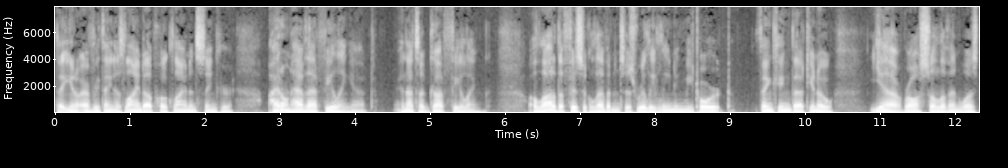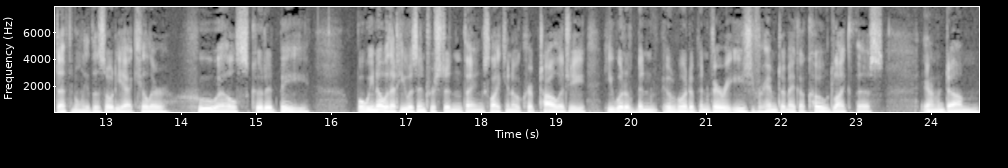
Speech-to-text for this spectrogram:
that, you know, everything is lined up hook, line, and sinker. I don't have that feeling yet. And that's a gut feeling. A lot of the physical evidence is really leaning me toward thinking that, you know, yeah, Ross Sullivan was definitely the Zodiac killer. Who else could it be? But we know that he was interested in things like, you know, cryptology. He would have been, it would have been very easy for him to make a code like this and um,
